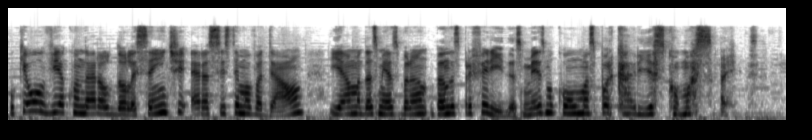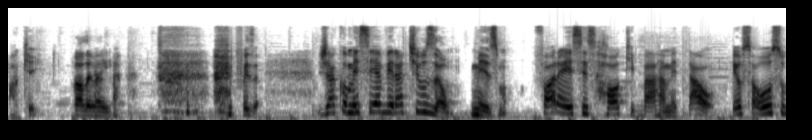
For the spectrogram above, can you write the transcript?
O que eu ouvia quando era adolescente era System of a Down e é uma das minhas bandas preferidas, mesmo com umas porcarias como a Sai. ok. Valeu aí. pois é. Já comecei a virar tiozão, mesmo. Fora esses rock barra metal, eu só ouço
